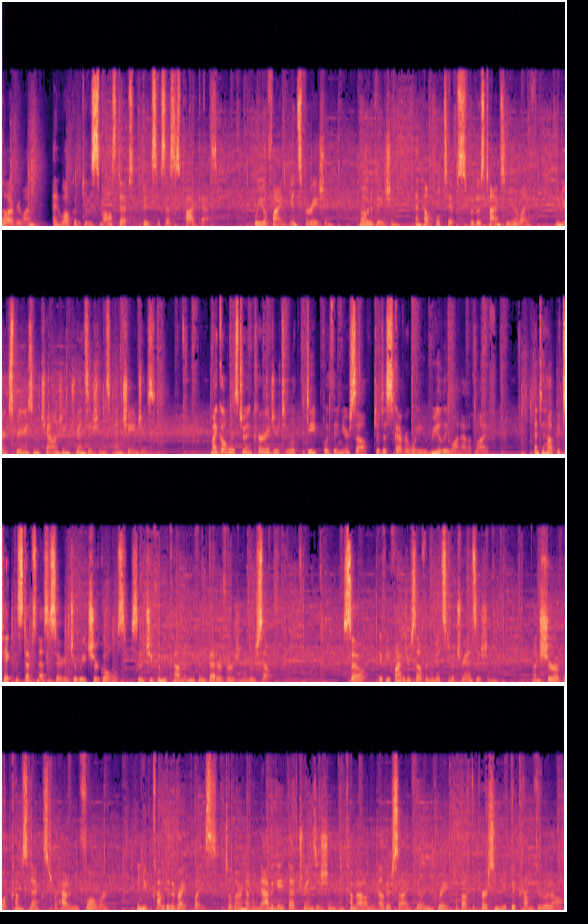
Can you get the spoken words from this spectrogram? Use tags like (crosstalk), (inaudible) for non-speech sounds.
Hello, everyone, and welcome to the Small Steps, Big Successes podcast, where you'll find inspiration, motivation, and helpful tips for those times in your life when you're experiencing challenging transitions and changes. My goal is to encourage you to look deep within yourself to discover what you really want out of life, and to help you take the steps necessary to reach your goals so that you can become an even better version of yourself. So, if you find yourself in the midst of a transition, unsure of what comes next or how to move forward, then you've come to the right place to learn how to navigate that transition and come out on the other side feeling great about the person you've become through it all.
